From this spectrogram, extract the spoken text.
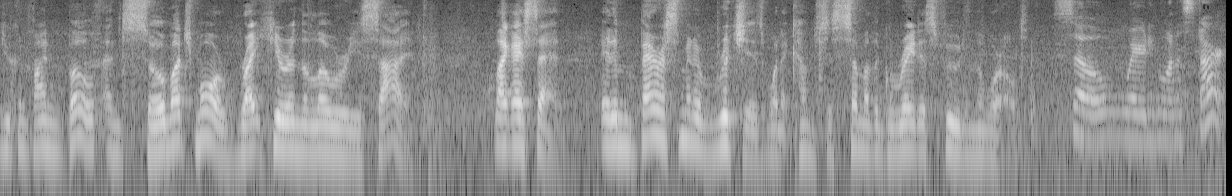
You can find both and so much more right here in the Lower East Side. Like I said, an embarrassment of riches when it comes to some of the greatest food in the world. So, where do you want to start?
